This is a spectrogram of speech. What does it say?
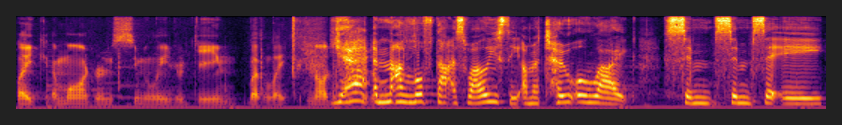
like a modern simulator game, but like not. Yeah, digital. and I love that as well. You see, I'm a total like Sim Sim City.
